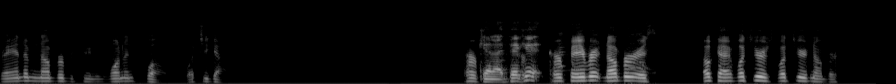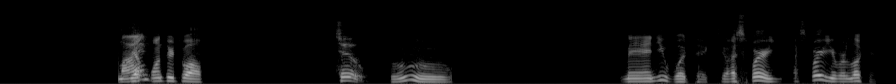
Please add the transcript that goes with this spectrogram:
Random number between 1 and 12. What you got? Her Can I pick it? her favorite number is Okay, what's yours? What's your number? Mine Yep, 1 through 12. two. Ooh. Man, you would pick 2. I swear I swear you were looking.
